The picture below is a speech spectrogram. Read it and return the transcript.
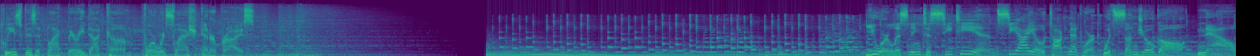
please visit blackberry.com forward slash enterprise. You are listening to CTN CIO Talk Network with Sanjog Aul. Now,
